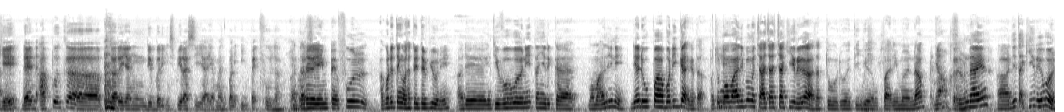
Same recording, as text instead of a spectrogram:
Okay, dan apakah perkara yang dia beri inspirasi ya, yang paling impactful lah? yang Antara rasa? yang impactful Aku ada tengok satu interview ni Ada interviewer ni tanya dekat Muhammad Ali ni Dia ada upah bodyguard ke tak Lepas tu Okay. Muhammad Ali pun macam acah-acah kira lah Satu, dua, tiga, empat, lima, enam Banyak. Sebenarnya uh, dia tak kira pun.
